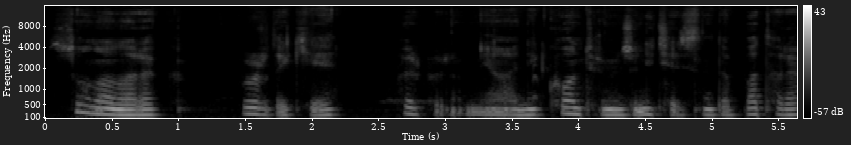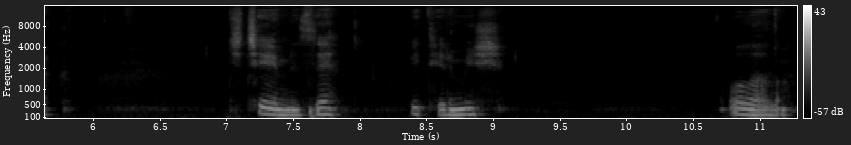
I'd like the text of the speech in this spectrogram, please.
5 Son olarak buradaki pırpırın yani kontürümüzün içerisine de batarak çiçeğimizi bitirmiş olalım.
